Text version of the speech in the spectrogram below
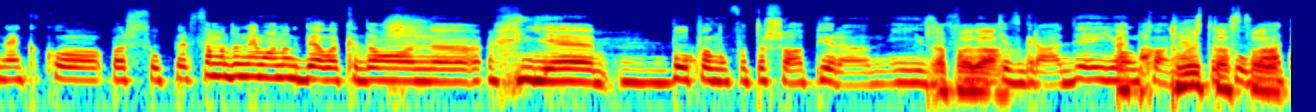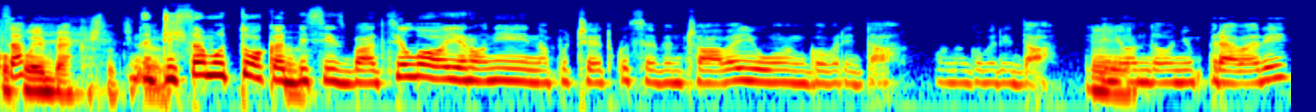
nekako baš super. Samo da nema onog dela kada on eh, je bukvalno photoshopiran i iza pa da. neke zgrade i e, on pa, kao nešto tu baca. to je ta stvar oko playbacka što ti kažeš. Znači samo to kad da. bi se izbacilo, jer oni na početku se venčavaju, on govori da, ona govori da. Mm. I onda on ju prevari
